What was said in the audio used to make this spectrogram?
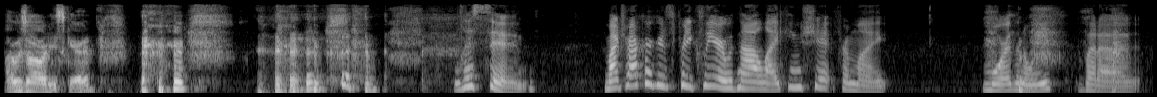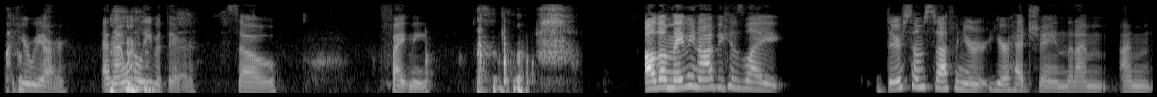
I was already scared. Listen, my track record is pretty clear with not liking shit from like more than a week, but uh here we are. And I'm gonna leave it there. So fight me. Although maybe not because like there's some stuff in your your head, Shane, that I'm I'm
